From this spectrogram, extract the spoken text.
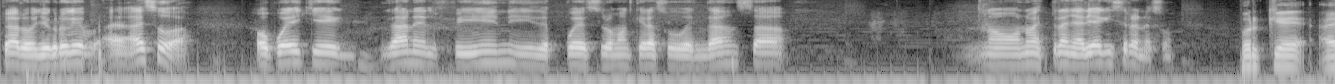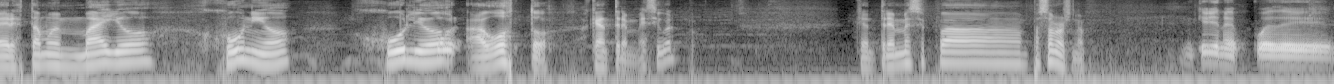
Claro, yo creo que a, eso va. O puede que gane el fin y después Roman quiera su venganza. No, no me extrañaría que hicieran eso. Porque, a ver, estamos en mayo, junio, julio, Jul- agosto. Quedan tres meses igual. Quedan tres meses para SummerSlam. ¿Qué viene después de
